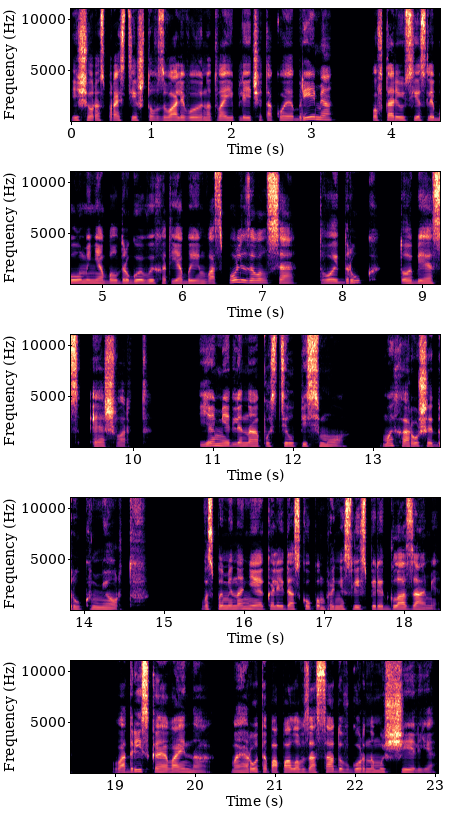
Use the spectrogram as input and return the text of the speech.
Еще раз прости, что взваливаю на твои плечи такое бремя, Повторюсь, если бы у меня был другой выход, я бы им воспользовался. Твой друг Тобиас Эшвард. Я медленно опустил письмо. Мой хороший друг мертв. Воспоминания калейдоскопом пронеслись перед глазами. Вадрийская война. Моя рота попала в засаду в горном ущелье.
